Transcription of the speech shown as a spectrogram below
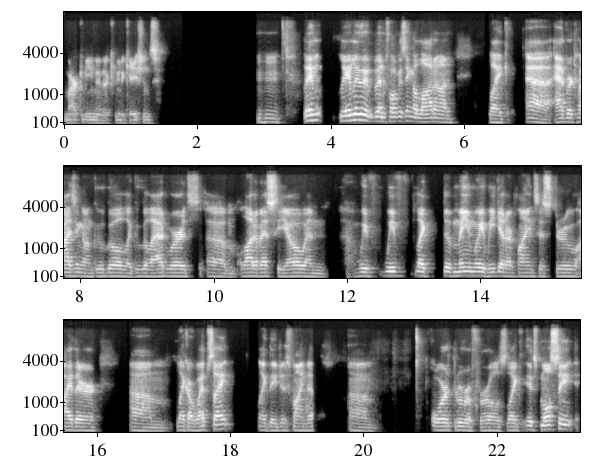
marketing or their communications mm-hmm. lately, lately we've been focusing a lot on like uh, advertising on google like google adwords um, a lot of seo and we've we've like the main way we get our clients is through either um, like our website like they just find us um, or through referrals. Like it's mostly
